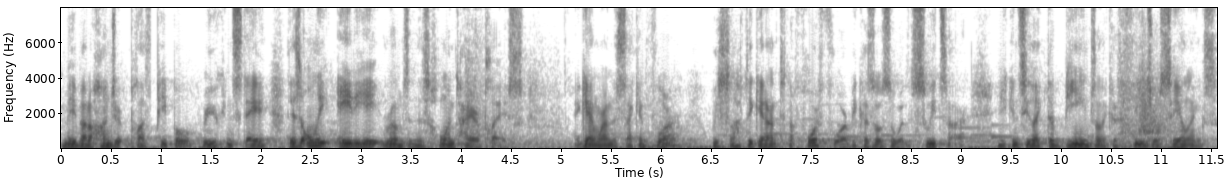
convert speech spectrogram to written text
maybe about 100 plus people where you can stay. There's only 88 rooms in this whole entire place. Again, we're on the second floor. We still have to get onto the fourth floor because those are where the suites are. And you can see like the beams of the cathedral ceilings.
